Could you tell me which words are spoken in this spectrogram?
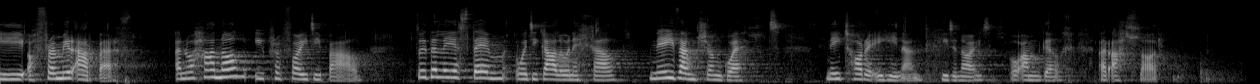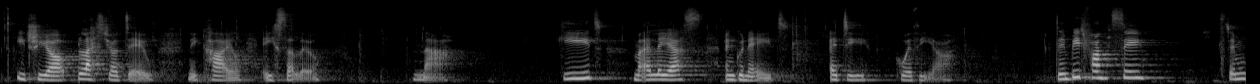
i offrymu'r arberth, yn wahanol i proffoedi bal, doedd y leis ddim wedi galw yn uchel, neu fewnsio'n gwellt, neu torri ei hunan hyd yn oed o amgylch yr allor i trio blesio Dyw neu cael ei sylw. Na. Gyd mae Elias yn gwneud ydy gweddio. Dim byd ffansi, dim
